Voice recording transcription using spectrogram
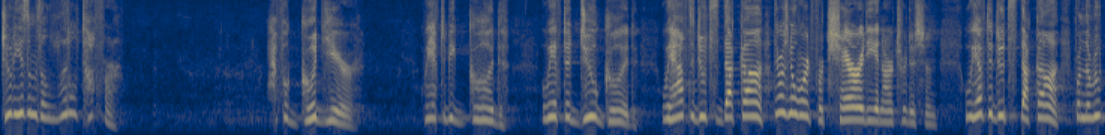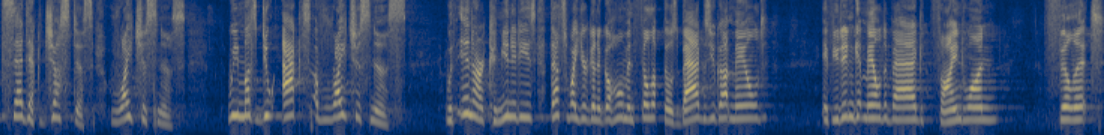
Judaism's a little tougher. Have a good year. We have to be good. We have to do good. We have to do tzedakah. There is no word for charity in our tradition. We have to do tzedakah from the root tzedek, justice, righteousness. We must do acts of righteousness within our communities. That's why you're going to go home and fill up those bags you got mailed. If you didn't get mailed a bag, find one, fill it.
